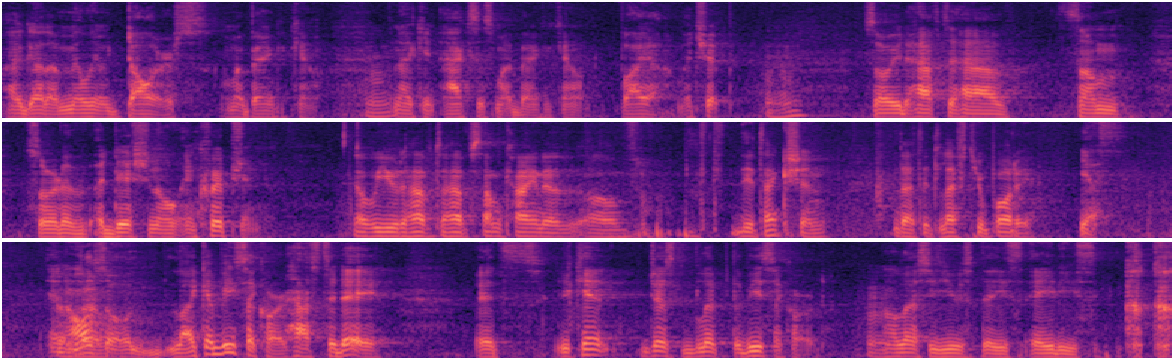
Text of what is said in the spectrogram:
I got a million dollars on my bank account hmm. and I can access my bank account via my chip. Hmm. So you'd have to have some sort of additional encryption. Now, you'd have to have some kind of, of detection that it left your body. Yes. And And then- also, like a Visa card has today, it's you can't just blip the Visa card unless you use these 80s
